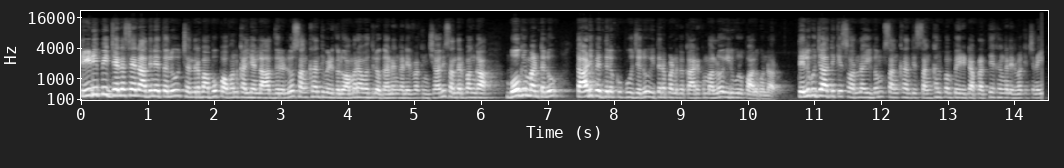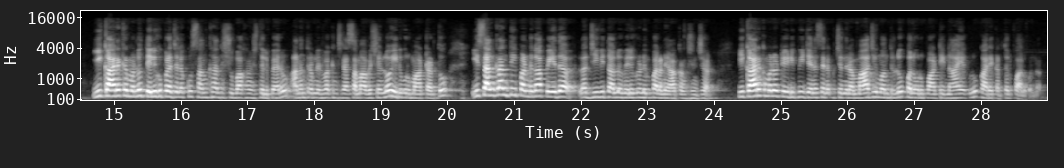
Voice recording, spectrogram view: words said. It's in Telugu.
టీడీపీ జనసేన అధినేతలు చంద్రబాబు పవన్ కళ్యాణ్ల ఆధ్వర్యంలో సంక్రాంతి వేడుకలు అమరావతిలో ఘనంగా నిర్వహించారు. ఈ సందర్భంగా భోగి మంటలు తాడిపెద్దలకు పూజలు ఇతర పండుగ కార్యక్రమాల్లో ఇరువురు పాల్గొన్నారు. తెలుగు జాతికి స్వర్ణయుగం సంక్రాంతి సంకల్పం పేరిట ప్రత్యేకంగా నిర్వహించిన ఈ కార్యక్రమంలో తెలుగు ప్రజలకు సంక్రాంతి శుభాకాంక్షలు తెలిపారు. అనంతరం నిర్వహించిన సమావేశంలో ఇరువురు మాట్లాడుతూ ఈ సంక్రాంతి పండుగ పేదల జీవితాల్లో వెలుగులు నింపాలని ఆకాంక్షించారు. ఈ కార్యక్రమంలో టీడీపీ జనసేనకు చెందిన మాజీ మంత్రులు పలువురు పార్టీ నాయకులు కార్యకర్తలు పాల్గొన్నారు.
